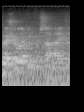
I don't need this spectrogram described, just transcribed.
because you're looking for somebody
